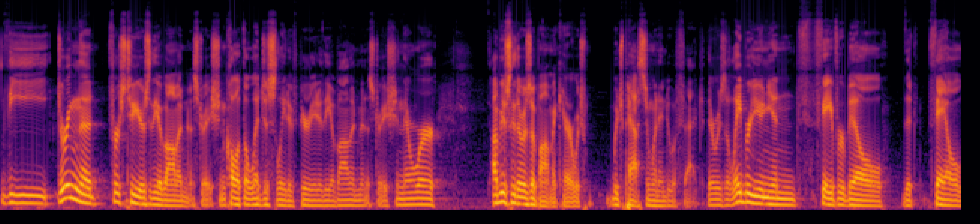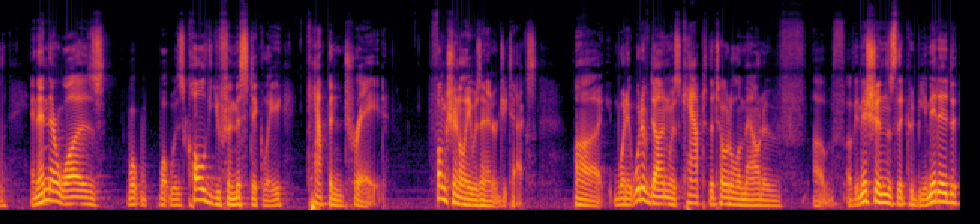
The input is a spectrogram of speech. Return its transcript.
the during the first two years of the Obama administration, call it the legislative period of the Obama administration, there were obviously there was Obamacare, which which passed and went into effect. There was a labor union favor bill that failed, and then there was what what was called euphemistically cap and trade functionally it was an energy tax. Uh, what it would have done was capped the total amount of, of, of emissions that could be emitted,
